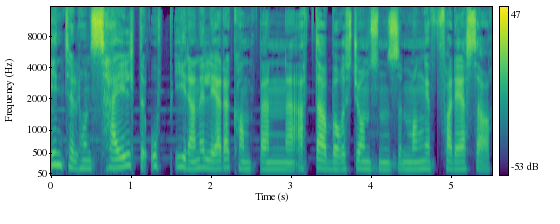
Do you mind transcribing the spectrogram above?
inntil hun seilte opp i denne lederkampen etter Boris Johnsons mange fadeser.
